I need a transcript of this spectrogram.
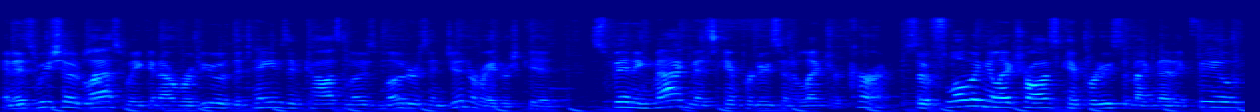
And as we showed last week in our review of the Thames and Kosmos Motors and Generators kit, spinning magnets can produce an electric current. So flowing electrons can produce a magnetic field,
